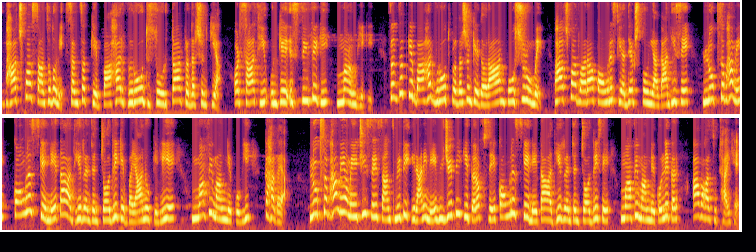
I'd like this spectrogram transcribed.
भाजपा सांसदों ने संसद के बाहर विरोध जोरदार प्रदर्शन किया और साथ ही उनके इस्तीफे की मांग भी की। संसद के बाहर विरोध प्रदर्शन के दौरान पोस्टरों में भाजपा द्वारा कांग्रेस की अध्यक्ष सोनिया गांधी से लोकसभा में कांग्रेस के नेता अधीर रंजन चौधरी के बयानों के लिए माफ़ी मांगने को भी कहा गया। लोकसभा में अमेठी से सांस्मृति ईरानी ने बीजेपी की तरफ़ से कांग्रेस के नेता अधीर रंजन चौधरी से माफ़ी मांगने को लेकर आवाज़ उठाई है।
